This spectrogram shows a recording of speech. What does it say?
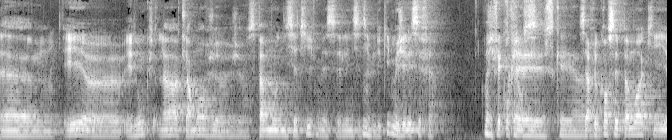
Euh, et, et donc là, clairement, je, je, c'est pas mon initiative, mais c'est l'initiative Mhm. de l'équipe, mais j'ai laissé faire. Oui, J'ai fait confiance. ce C'est-à-dire que quand c'est pas moi qui,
